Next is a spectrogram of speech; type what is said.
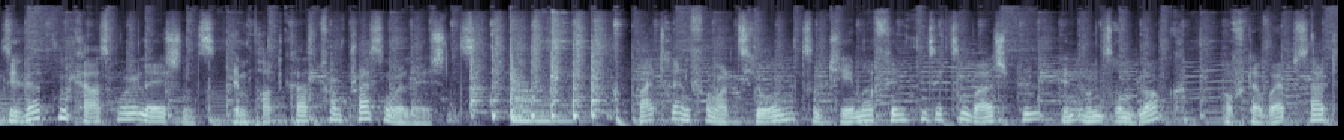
Sie hörten Carson Relations, dem Podcast von Press Relations. Weitere Informationen zum Thema finden Sie zum Beispiel in unserem Blog auf der Website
